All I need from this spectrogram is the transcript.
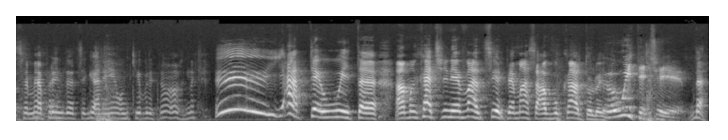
să mi aprindă țiganie un chibrit. Oh, ne- Ii, Ia te uită, a mâncat cineva țir pe masa avocatului. Uite ce e. Da.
